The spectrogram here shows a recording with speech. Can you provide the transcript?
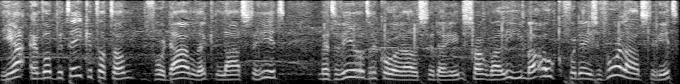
Ja, en wat betekent dat dan? Voor dadelijk, laatste rit met de wereldrecordhoudster daarin, Sangwa Lee. Maar ook voor deze voorlaatste rit,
